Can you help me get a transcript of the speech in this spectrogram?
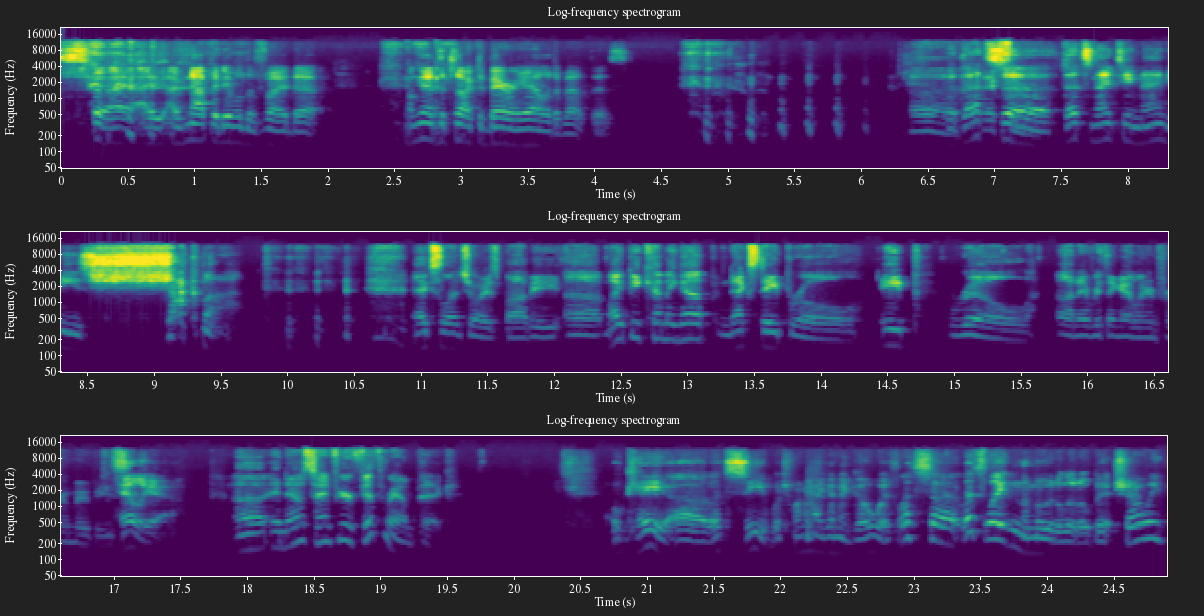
So I, I, I've not been able to find out. I'm gonna have to talk to Barry Allen about this. Uh, But that's excellent. uh, that's 1990s Shakma. excellent choice, Bobby. Uh, might be coming up next April. April on everything I learned from movies. Hell yeah. Uh, and now it's time for your fifth round pick. Okay, uh, let's see. Which one am I going to go with? Let's uh, let's lighten the mood a little bit, shall we?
